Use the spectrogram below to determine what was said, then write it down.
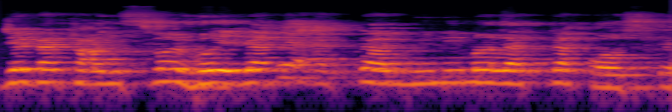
যেটা ট্রান্সফার হয়ে যাবে একটা মিনিমাল একটা কস্টে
